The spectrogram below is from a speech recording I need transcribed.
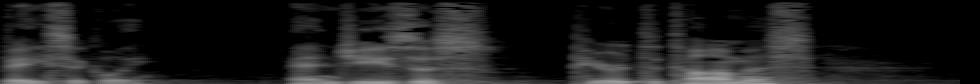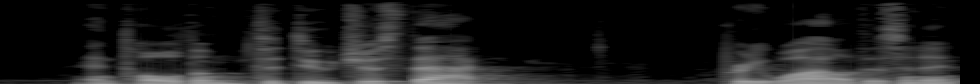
basically. And Jesus appeared to Thomas and told him to do just that. Pretty wild, isn't it?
